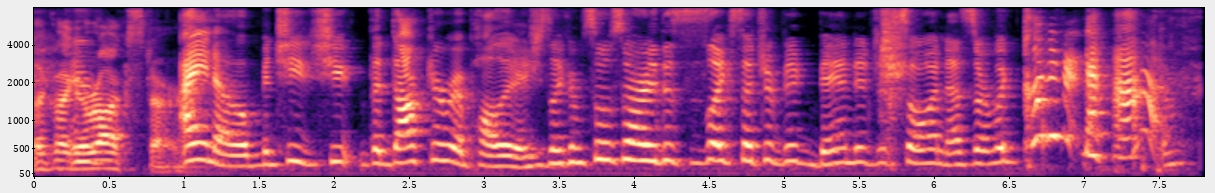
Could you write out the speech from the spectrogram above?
Look like a rock star. I know, but she she the doctor apologized. She's like, I'm so sorry. This is like such a big bandage. It's so unnecessary. I'm like, cut it in half.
